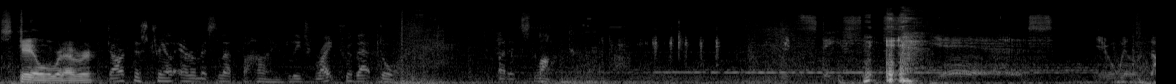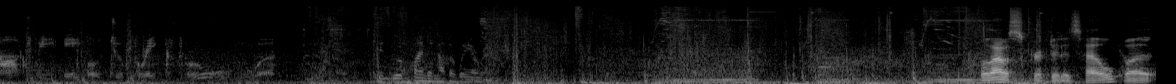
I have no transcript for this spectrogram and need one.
Scale or whatever. Darkness trail Eramis left behind leads right through that door, but it's locked. Stasis. yes. You will not be able to break through. Then we'll find another way around. Well, that was scripted as hell, but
